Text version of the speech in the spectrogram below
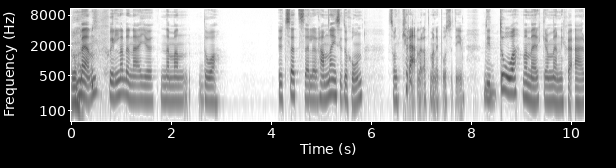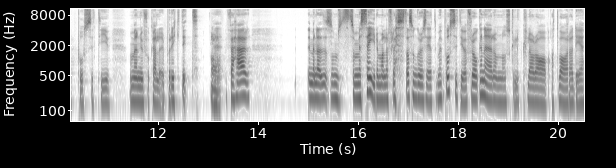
Men skillnaden är ju när man då utsätts eller hamnar i en situation som kräver att man är positiv. Det är då man märker om människa är positiv, om jag nu får kalla det på riktigt. Eh, För här, jag menar, som, som jag säger, de allra flesta som går och säger att de är positiva, frågan är om de skulle klara av att vara det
